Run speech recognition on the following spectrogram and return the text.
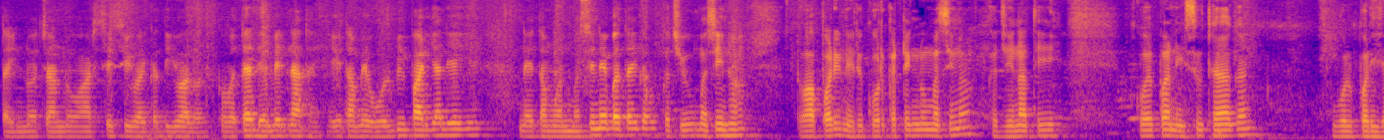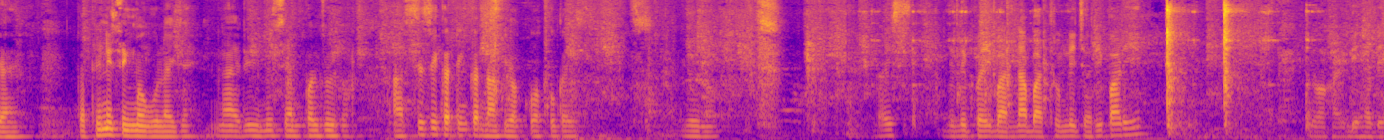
ત્રણનો, ચારનો આરસીસી હોય કે દિવાલ હોય. તો વધારે ડેમેજ ના થાય. એ તમે હોલ બી પાડ્યા લઈએ, ને તમને મશીને બતાવી દઉં કે જેવું મશીન હા. તો આ પડ્યું ને કોર કટિંગનું મશીન કે જેનાથી કોઈ પણ ઇસ્યુ થયા આગળ હોલ પડી જાય. તો ફિનિશિંગમાં ગોલ આવી જાય. ના એનું સેમ્પલ જોઈ લો. આરસીસી કટિંગ કરી નાખ્યું આખું આખું ગઈ જોઈ લો. ગઈશ દિલીપભાઈ બહારના બાથરૂમની જરી પાડી. જો હાય બે બે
